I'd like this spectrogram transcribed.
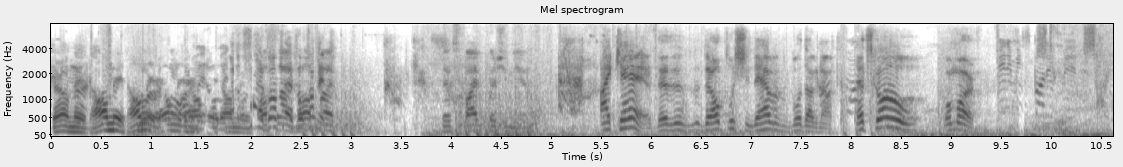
They're all mid. All mid. All mid. All mid. All All mid. All mid. All. There's five pushing you. I can't. They're, they're, they're all pushing. They have a bulldog now. Let's go. One more. Sight.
